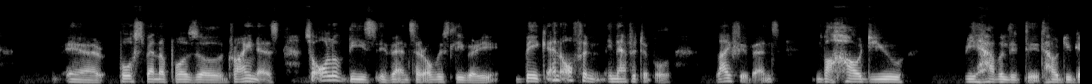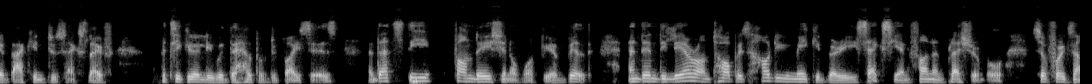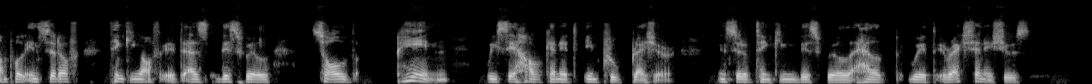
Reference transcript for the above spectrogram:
uh, post-menopausal dryness. So all of these events are obviously very big and often inevitable life events. But how do you rehabilitate? How do you get back into sex life? particularly with the help of devices. And that's the foundation of what we have built. And then the layer on top is how do you make it very sexy and fun and pleasurable? So, for example, instead of thinking of it as this will solve pain, we say, how can it improve pleasure? Instead of thinking this will help with erection issues,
